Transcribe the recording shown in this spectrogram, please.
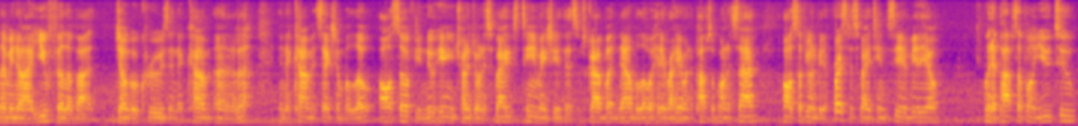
Let me know how you feel about Jungle Cruise in the com uh, in the comment section below. Also, if you're new here and you're trying to join the Swag team, make sure you hit that subscribe button down below or hit it right here when it pops up on the side. Also, if you want to be the first of the Swag team to see a video, when it pops up on YouTube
